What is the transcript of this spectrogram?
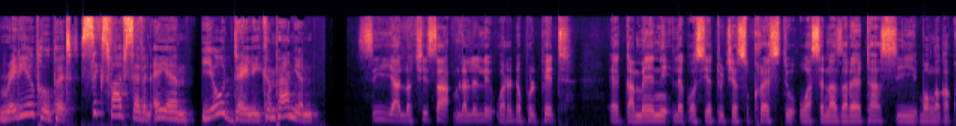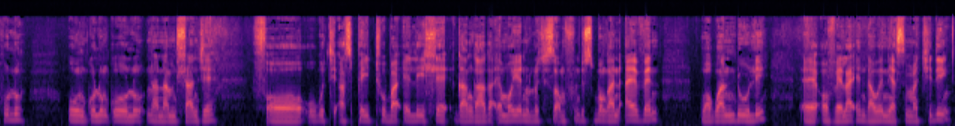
Radio Pulpit 657 AM your daily companion. siyalochisa mlaleli wa Radio Pulpit egameni lenkosi yethu Jesu Kristu waseNazaretha sibonga kakhulu uNkulunkulu nanamhlanje for ukuthi asiphe ithuba elihle kangaka. Emoyeni ulochisa umfundisi Bongani Ivan wakwanduli eh ovela endaweni yasemachiding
